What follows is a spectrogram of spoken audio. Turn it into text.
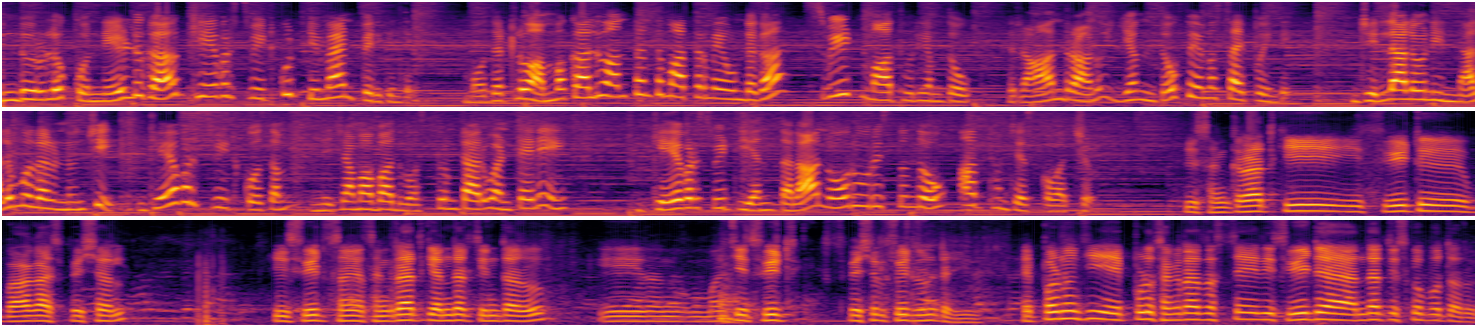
ఇందూరులో కొన్నేళ్ళుగా కేవర్ స్వీట్కు డిమాండ్ పెరిగింది. మొదట్లో అమ్మకాలు అంతంత మాత్రమే ఉండగా స్వీట్ మాధుర్యంతో రాన్ రాను ఎంతో ఫేమస్ అయిపోయింది. జిల్లాలోని నలుమూలల నుంచి గేవర్ స్వీట్ కోసం నిజామాబాద్ వస్తుంటారు అంటేనే గేవర్ స్వీట్ ఎంతలా నోరూరిస్తుందో అర్థం చేసుకోవచ్చు. ఈ సంక్రాంతికి ఈ స్వీట్ బాగా స్పెషల్. ఈ స్వీట్ సంక్రాంతికి అందరు తింటారు. ఈ మంచి స్వీట్ స్పెషల్ స్వీట్ ఉంటాయి. ఎప్పటి నుంచి ఎప్పుడు సంక్రాంతి వస్తే ఇది స్వీట్ అందరు తీసుకుపోతారు.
